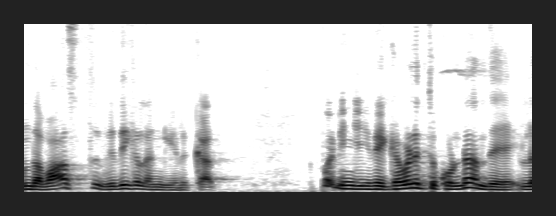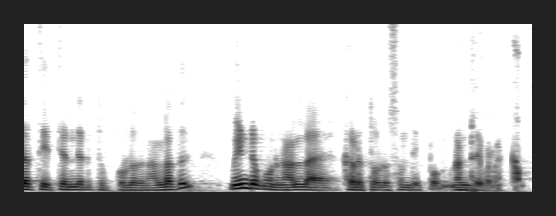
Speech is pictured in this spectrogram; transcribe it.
அந்த வாஸ்து விதிகள் அங்கே இருக்காது. இப்போ நீங்கள் இதை கவனித்துக்கொண்டு அந்த இல்லத்தை தேர்ந்தெடுத்துக் கொள்வது நல்லது. மீண்டும் ஒரு நல்ல கருத்தோடு சந்திப்போம். நன்றி வணக்கம்.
